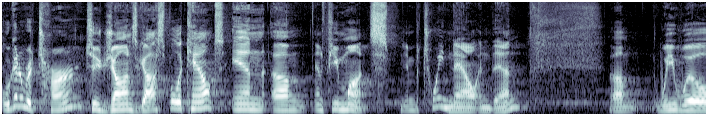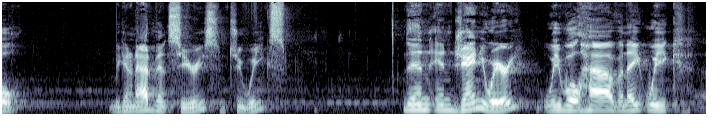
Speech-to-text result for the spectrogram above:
we're going to return to John's gospel account in, um, in a few months. In between now and then, um, we will begin an Advent series in two weeks. Then in January, we will have an eight week uh,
